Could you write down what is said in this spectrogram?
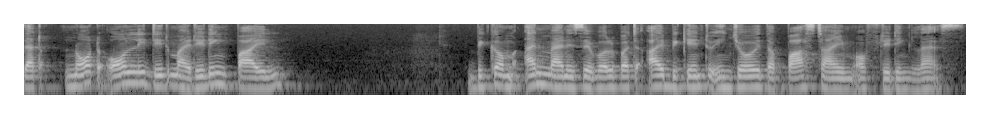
that not only did my reading pile become unmanageable, but I began to enjoy the pastime of reading less.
